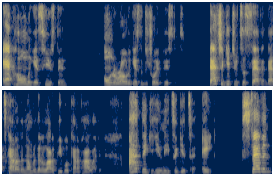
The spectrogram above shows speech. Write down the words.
At home against Houston, on the road against the Detroit Pistons. That should get you to seven. That's kind of the number that a lot of people kind of highlighted. I think you need to get to eight. Seven,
